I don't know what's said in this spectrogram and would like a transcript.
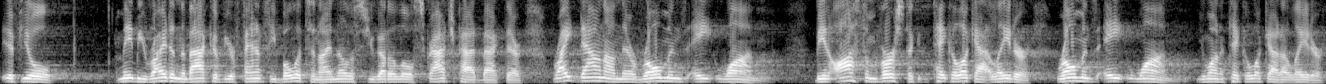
if you'll maybe write in the back of your fancy bulletin, I noticed you got a little scratch pad back there. Write down on there Romans 8 1. Be an awesome verse to take a look at later. Romans 8 1. You want to take a look at it later.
